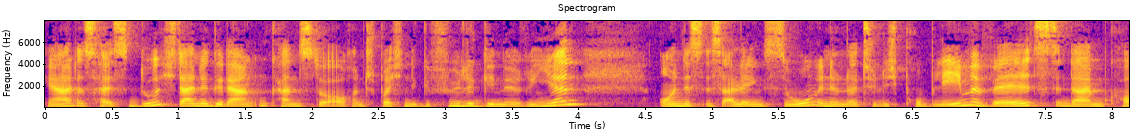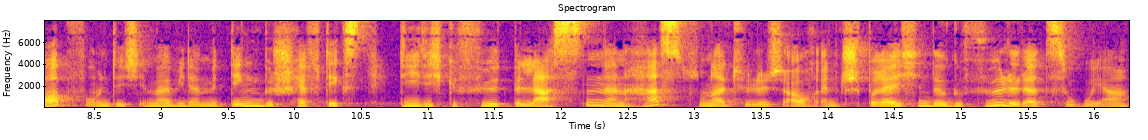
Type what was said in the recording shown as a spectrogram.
Ja, das heißt, durch deine Gedanken kannst du auch entsprechende Gefühle generieren. Und es ist allerdings so, wenn du natürlich Probleme wälzt in deinem Kopf und dich immer wieder mit Dingen beschäftigst, die dich gefühlt belasten, dann hast du natürlich auch entsprechende Gefühle dazu, ja.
